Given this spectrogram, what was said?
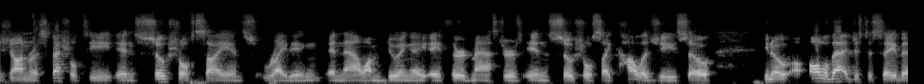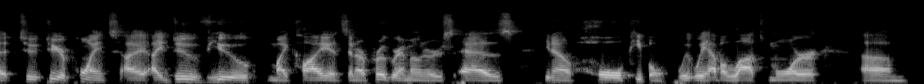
genre specialty in social science writing, and now I'm doing a, a third master's in social psychology. So you know all of that just to say that to, to your point I, I do view my clients and our program owners as you know whole people. We, we have a lot more um,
